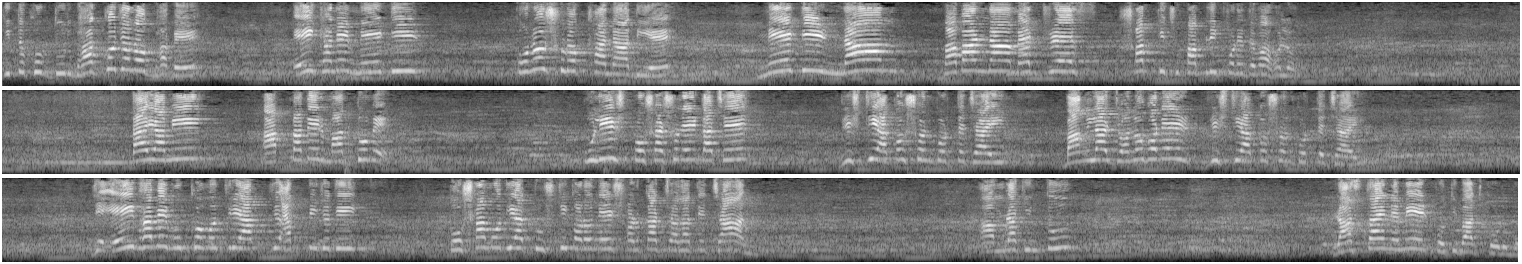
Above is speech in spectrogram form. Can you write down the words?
কিন্তু খুব দুর্ভাগ্যজনকভাবে এইখানে মেয়েটির কোনো সুরক্ষা না দিয়ে মেয়েটির নাম, বাবার নাম, অ্যাড্রেস সব কিছু পাবলিক করে দেওয়া হলো। তাই আমি আপনাদের মাধ্যমে পুলিশ প্রশাসনের কাছে দৃষ্টি আকর্ষণ করতে চাই, বাংলার জনগণের দৃষ্টি আকর্ষণ করতে চাই যে এইভাবে মুখ্যমন্ত্রী আপনি আপনি যদি তোষামদিয়া তুষ্টিকরণের সরকার চালাতে চান। আমরা কিন্তু রাস্তায় নেমে এর প্রতিবাদ করব।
